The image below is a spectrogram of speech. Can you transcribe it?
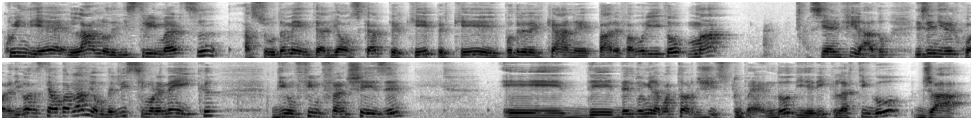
quindi è l'anno degli streamers assolutamente agli Oscar perché, perché il potere del cane pare favorito, ma si è infilato i segni del cuore. Di cosa stiamo parlando? È un bellissimo remake di un film francese de, del 2014 stupendo di Eric Lartigot già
